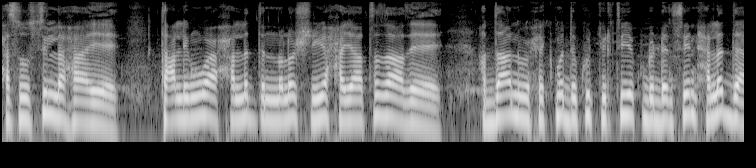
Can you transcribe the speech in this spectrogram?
xasuusin lahaaye tacliin waa xalladda noloshiiyo xayaatadaade. Haddaanuu xikmadda ku jirta iyo ku dhadhansiin xalladda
